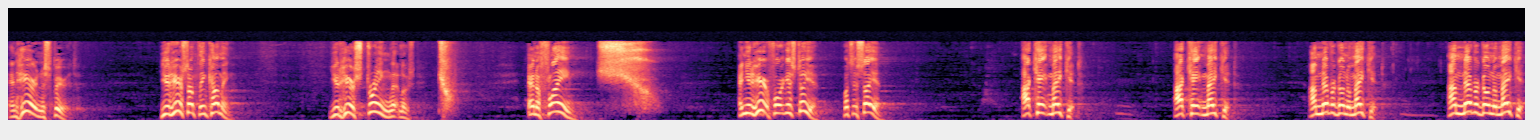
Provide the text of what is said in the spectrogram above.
and hear in the Spirit, you'd hear something coming. You'd hear a string let loose and a flame and you'd hear it before it gets to you. What's it saying? I can't make it. I can't make it. I'm never going to make it. I'm never going to make it.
